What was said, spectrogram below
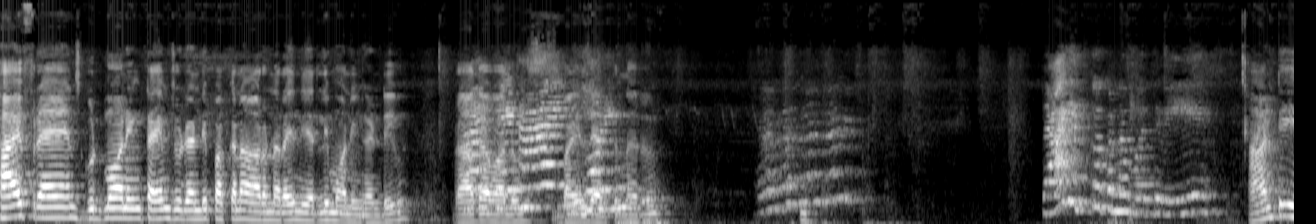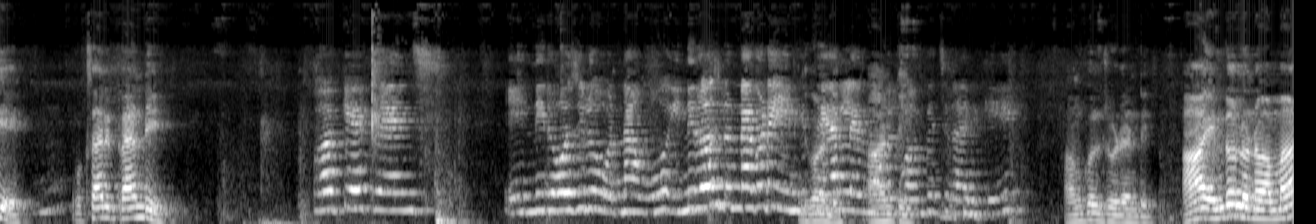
Hi friends good morning. Time చూడండి పక్కన ఆరున్నర అయింది ఎర్లీ మార్నింగ్ అండి. రాధా వాళ్ళు బయలుదేరుతున్నారు. ఆంటీ ఒకసారి ట్రాండి ఓకే ఫ్రెండ్స్ ఇన్ని రోజులు ఉన్నాము. ఇన్ని రోజులు ఉన్నా కూడా ఈయనకి ఇదిగోండి, తీరలేదు మమ్మల్ని ఆంటీ. పంపించడానికి. అంకుల్ చూడండి. ఆ ఎన్ని రోజులు ఉన్నావమ్మా?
